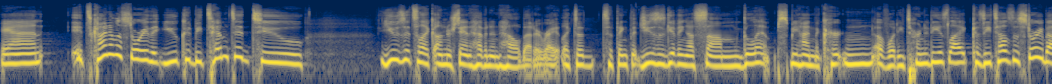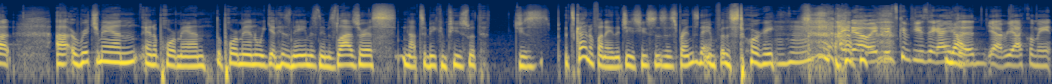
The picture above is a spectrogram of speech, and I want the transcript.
And it's kind of a story that you could be tempted to use it to like understand heaven and hell better, right? Like to, to think that Jesus is giving us some glimpse behind the curtain of what eternity is like. Because he tells this story about uh, a rich man and a poor man. The poor man, we get his name. His name is Lazarus, not to be confused with Jesus' it's kind of funny that Jesus uses his friend's name for the story. I know it, it's confusing. I Yeah. to yeah reacclimate.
